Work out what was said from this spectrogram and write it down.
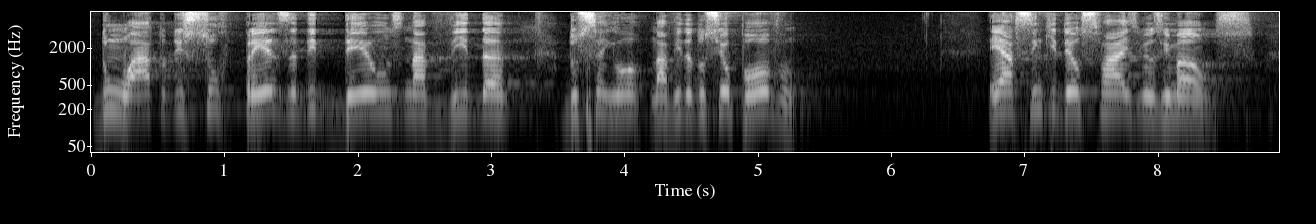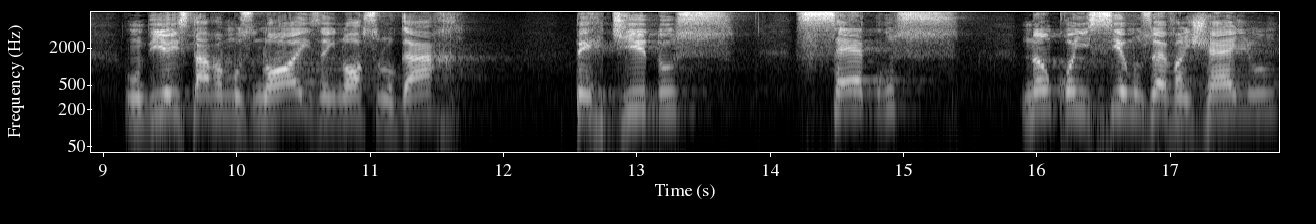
de um ato de surpresa de Deus na vida do Senhor, na vida do seu povo. É assim que Deus faz, meus irmãos. Um dia estávamos nós em nosso lugar, perdidos, cegos, não conhecíamos o Evangelho,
